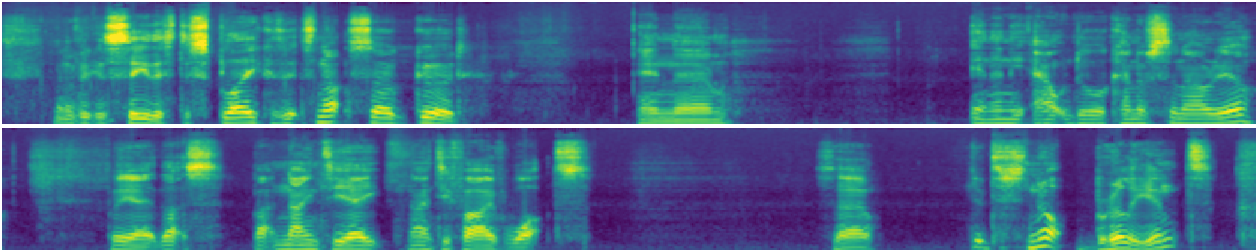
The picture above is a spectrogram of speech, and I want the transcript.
I don't know if you can see this display because it's not so good in um, in any outdoor kind of scenario. But yeah, that's about 98, 95 watts. So it's not brilliant,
